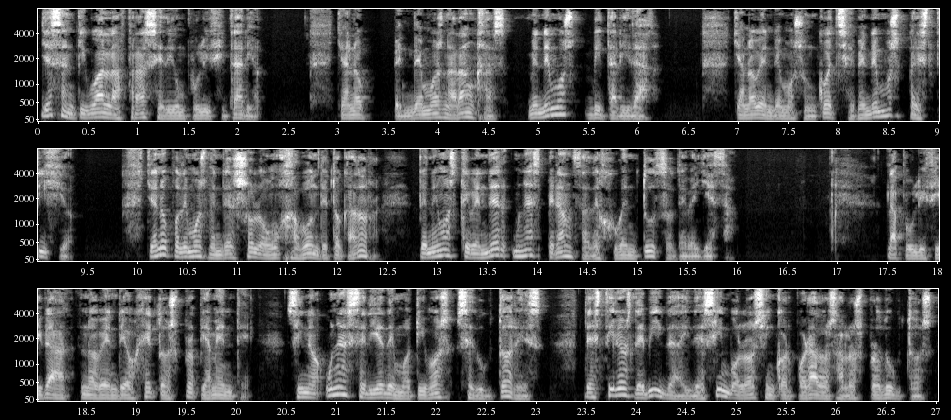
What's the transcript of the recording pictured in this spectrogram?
Ya es antigua la frase de un publicitario. Ya no vendemos naranjas, vendemos vitalidad. Ya no vendemos un coche, vendemos prestigio. Ya no podemos vender solo un jabón de tocador, tenemos que vender una esperanza de juventud o de belleza. La publicidad no vende objetos propiamente, sino una serie de motivos seductores, de estilos de vida y de símbolos incorporados a los productos,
